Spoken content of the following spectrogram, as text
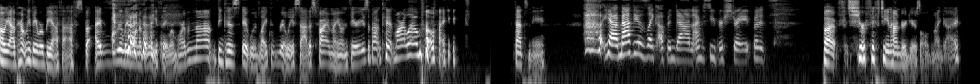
Oh yeah, apparently they were BFFs, but I really want to believe they were more than that because it would like really satisfy my own theories about Kit Marlowe, but like that's me. yeah, Matthew's like up and down. I'm super straight, but it's But you're 1500 years old, my guy.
